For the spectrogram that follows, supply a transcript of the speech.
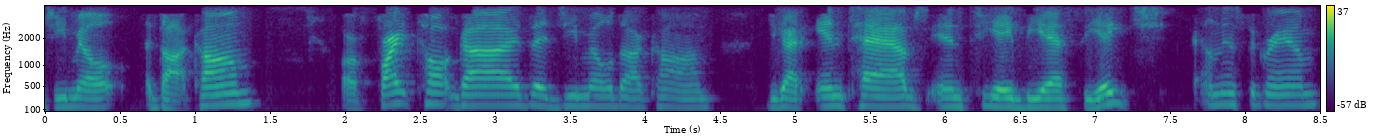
gmail.com or fright talk guys at gmail.com. You got N-Tabs, N-T-A-B-S-C-H on Instagram,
